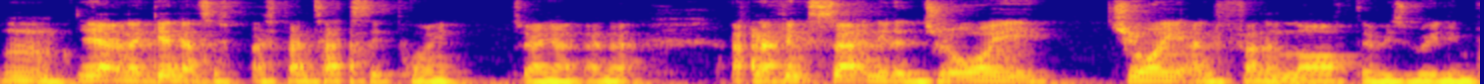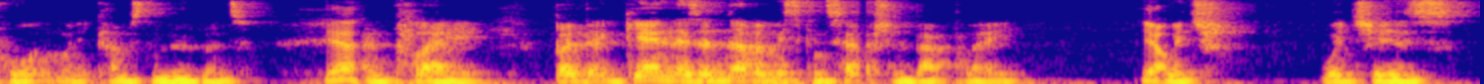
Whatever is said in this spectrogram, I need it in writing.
Mm, yeah, and again, that's a, a fantastic point, Jay. And uh, and I think certainly the joy, joy and fun and laughter is really important when it comes to movement yeah and play. But again, there's another misconception about play, yeah which which is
